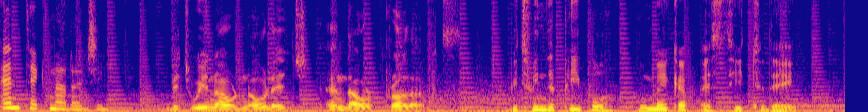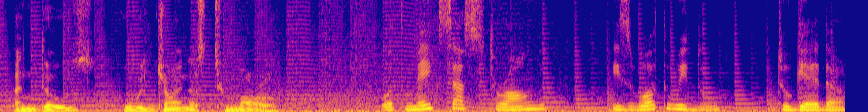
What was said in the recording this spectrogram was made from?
and technology. Between our knowledge and our products. Between the people who make up ST today and those who will join us tomorrow. What makes us strong is what we do together.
